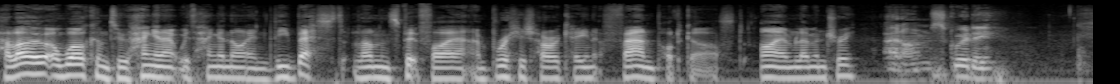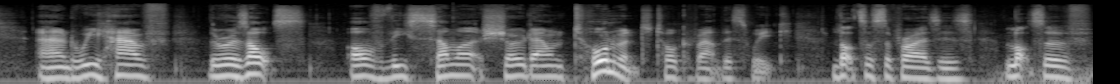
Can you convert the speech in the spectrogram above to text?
Hello and welcome to Hanging Out with Hanger 9, the best London Spitfire and British Hurricane fan podcast. I am Lemon Tree. And I'm Squiddy. And we have the results of the Summer Showdown tournament to talk about this week. Lots of surprises, lots of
